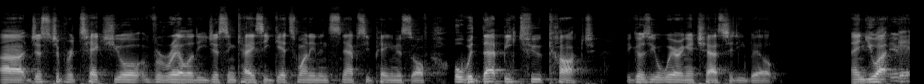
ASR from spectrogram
uh, just to protect your virility, just in case he gets one in and snaps your penis off, or would that be too cucked because you're wearing a chastity belt and you are e-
